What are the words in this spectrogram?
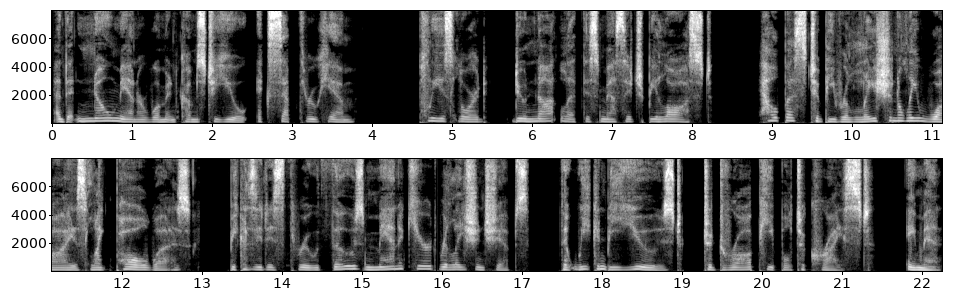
and that no man or woman comes to you except through him. Please, Lord, do not let this message be lost. Help us to be relationally wise like Paul was, because it is through those manicured relationships that we can be used to draw people to Christ. Amen.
